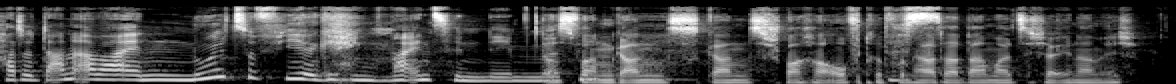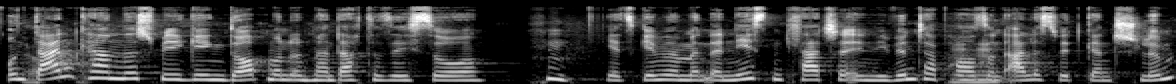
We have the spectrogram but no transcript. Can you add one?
hatte dann aber ein 0 zu 4 gegen Mainz hinnehmen müssen. Das war ein ganz, ganz schwacher Auftritt von Hertha damals, ich erinnere mich. Und dann kam das Spiel gegen Dortmund und man dachte sich so, hm, jetzt gehen wir mit der nächsten Klatsche in die Winterpause und alles wird ganz schlimm.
